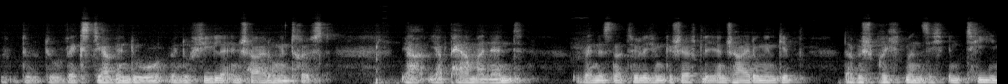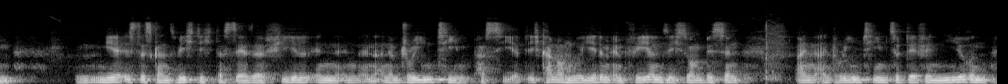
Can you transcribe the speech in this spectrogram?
Du, du wächst ja, wenn du, wenn du viele Entscheidungen triffst. Ja, ja, permanent. Wenn es natürlich um geschäftliche Entscheidungen gibt, da bespricht man sich im Team. Mir ist es ganz wichtig, dass sehr, sehr viel in, in, in einem Dream Team passiert. Ich kann auch nur jedem empfehlen, sich so ein bisschen ein, ein Dream Team zu definieren,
